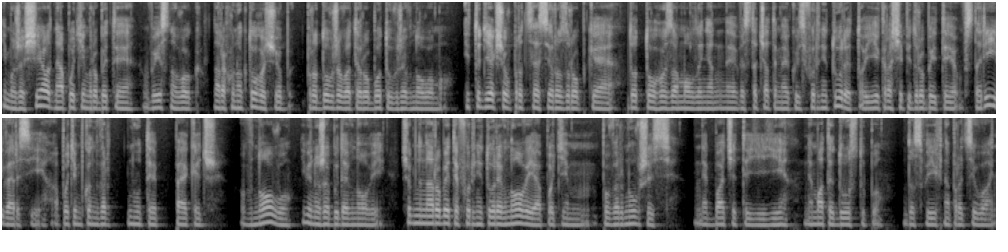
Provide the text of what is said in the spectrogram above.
і може ще одне, а потім робити висновок на рахунок того, щоб продовжувати роботу вже в новому. І тоді, якщо в процесі розробки до того замовлення не вистачатиме якоїсь фурнітури, то її краще підробити в старій версії, а потім конвертнути пекедж в нову, і він уже буде в новій. Щоб не наробити фурнітури в новій, а потім, повернувшись, не бачити її, не мати доступу до своїх напрацювань.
